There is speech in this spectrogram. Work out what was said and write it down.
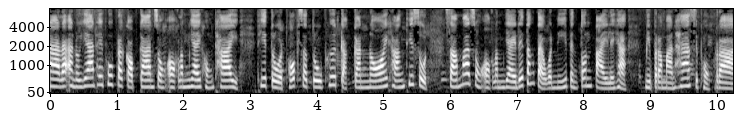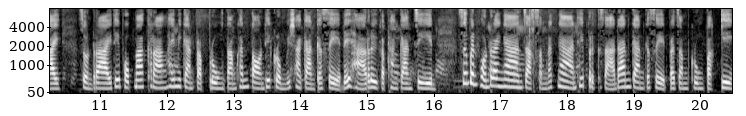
ณาและอนุญาตให้ผู้ประกอบการส่งออกลำไยของไทย ที่ตรวจพบศัตรูพืชกักกันน้อยครั้งที่สุด สามารถส่งออกลำไยได้ตั้งแต่วันนี้เป็นต้นไปเลยค่ะ มีประมาณ 56 ราย ส่วนรายที่พบมากครั้งให้มีการปรับปรุงตามขั้นตอนที่กรมวิชาการเกษตรได้หารือกับทางการจีน ซึ่งเป็นผลรายงานจากสำนักงานที่ปรึกษาด้านการเกษตรประจำกรุงปักกิ่ง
